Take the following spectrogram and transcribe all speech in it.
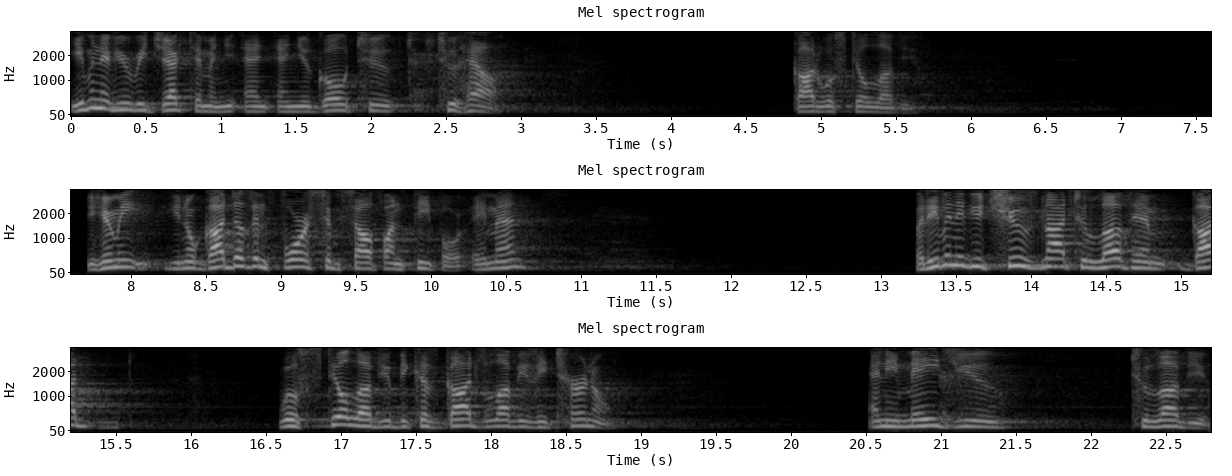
even if you reject Him and and, and you go to, to hell, God will still love you. You hear me? You know, God doesn't force Himself on people. Amen? But even if you choose not to love Him, God will still love you because God's love is eternal. And He made you to love you.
